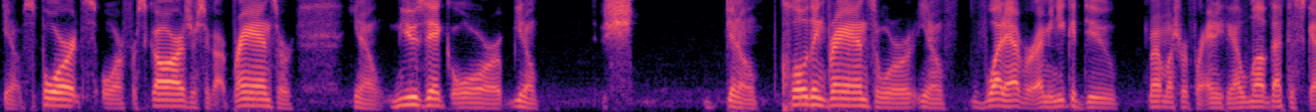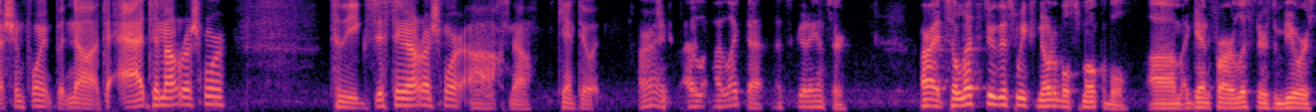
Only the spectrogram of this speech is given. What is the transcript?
you know sports or for cigars or cigar brands or you know music or you know, sh- you know clothing brands or you know whatever. I mean, you could do Mount Rushmore for anything. I love that discussion point, but no, to add to Mount Rushmore, to the existing Mount Rushmore, oh no, can't do it. All right. I, I like that. That's a good answer. All right. So let's do this week's notable smokable. Um, again, for our listeners and viewers,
